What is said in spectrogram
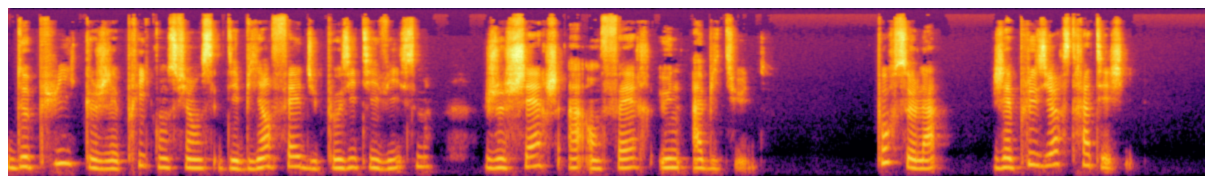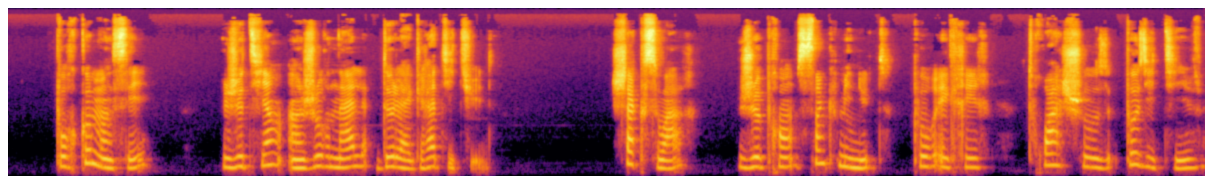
Depuis que j'ai pris conscience des bienfaits du positivisme, je cherche à en faire une habitude. Pour cela, j'ai plusieurs stratégies. Pour commencer, je tiens un journal de la gratitude. Chaque soir, je prends cinq minutes pour écrire trois choses positives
